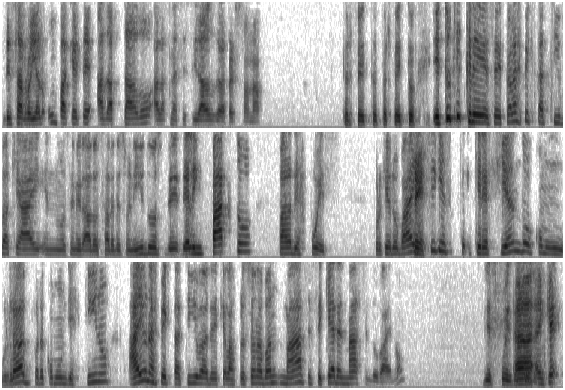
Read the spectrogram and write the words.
desarrollar un paquete adaptado a las necesidades de la persona. Perfecto, perfecto. ¿Y tú qué crees? ¿Cuál es la expectativa que hay en los Emiratos Árabes Unidos de, del impacto para después? Porque Dubái sí. sigue creciendo como un hub, como un destino. Hay una expectativa de que las personas van más y se queden más en Dubái, ¿no? Después de uh, ¿En qué?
